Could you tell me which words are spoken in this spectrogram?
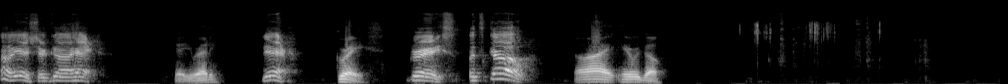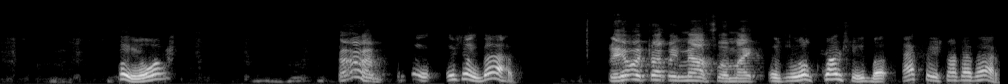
Oh yeah, sure. Go ahead. Okay, you ready? Yeah, Grace. Grace, let's go. All right, here we go. Hey, you know what? Oh, Hey, This ain't bad. know what took me mouthful, Mike? It's a little crunchy, but actually, it's not that bad.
